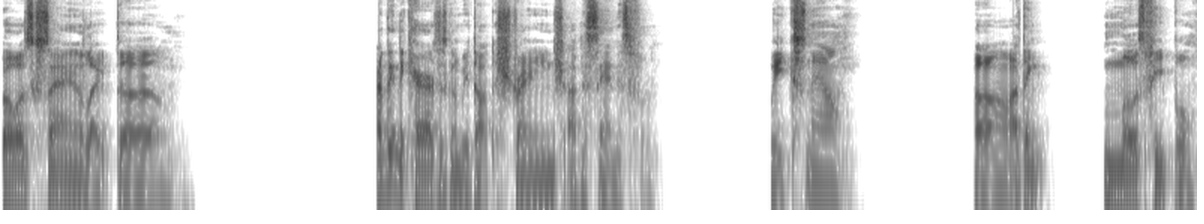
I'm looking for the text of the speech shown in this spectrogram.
But I was saying, like the, I think the character is gonna be Doctor Strange. I've been saying this for weeks now. Uh, I think most people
